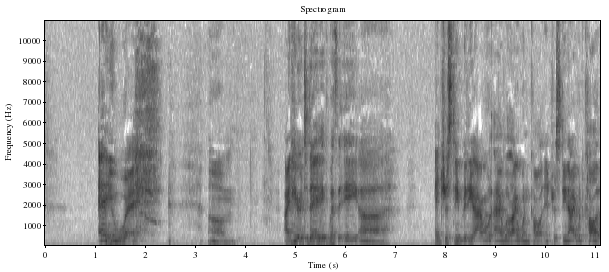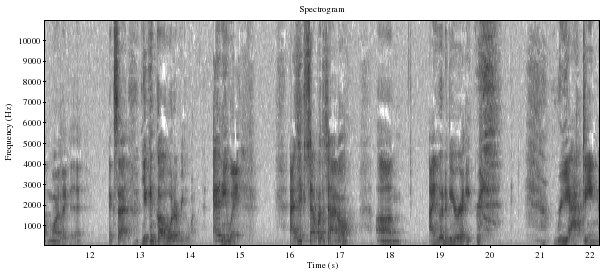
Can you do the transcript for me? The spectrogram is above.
anyway, um, I'm here today with a uh, interesting video. I would, I well, I wouldn't call it interesting. I would call it more like a exact. You can call it whatever you want. Anyway, as you can tell by the title, um, I'm going to be re reacting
